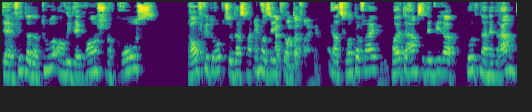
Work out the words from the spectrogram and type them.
Der Erfinder der Tour, Henri Desgrange, noch groß draufgedruckt, so dass man als, immer sehen als konnte. Konterfei, ne? Als Konterfei. Mhm. Heute haben sie den wieder unten an den Rand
